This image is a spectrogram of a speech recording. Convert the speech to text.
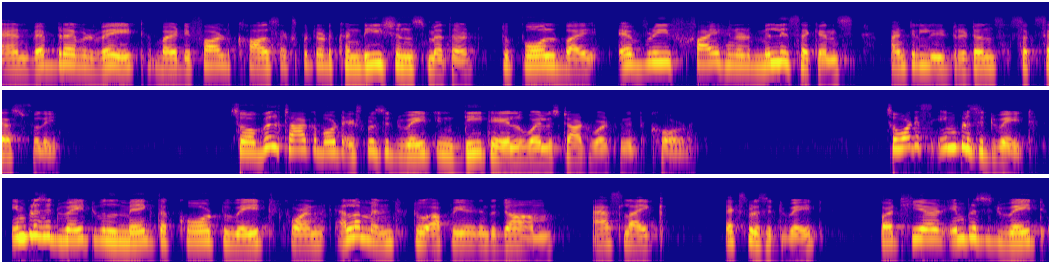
And WebDriver wait by default calls expected conditions method to poll by every 500 milliseconds until it returns successfully. So we'll talk about explicit wait in detail while we start working with code. So what is implicit wait? Implicit wait will make the code to wait for an element to appear in the DOM as like explicit wait. But here implicit wait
